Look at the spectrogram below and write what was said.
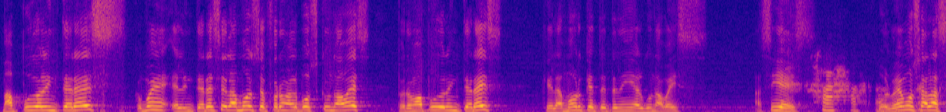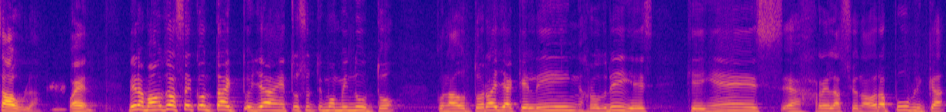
Más pudo el interés, ¿cómo es? El interés y el amor se fueron al bosque una vez, pero más pudo el interés que el amor que te tenía alguna vez. Así es. Volvemos a las aulas. Bueno, mira, vamos a hacer contacto ya en estos últimos minutos con la doctora Jacqueline Rodríguez, quien es eh, relacionadora pública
